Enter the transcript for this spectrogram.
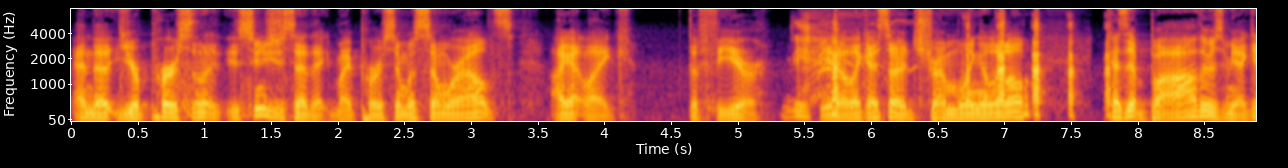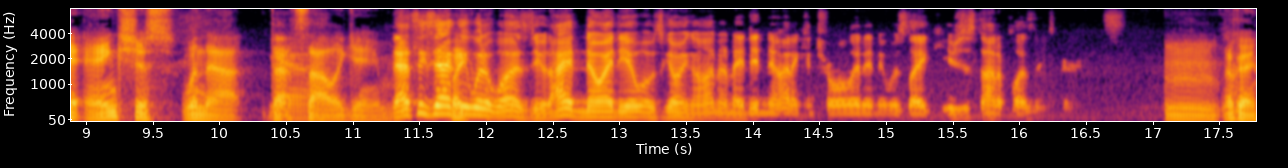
and that your person, as soon as you said that my person was somewhere else, I got like the fear. Yeah. You know, like I started trembling a little because it bothers me. I get anxious when that that Yeah. style of game. That's exactly Like- what it was, dude. I had no idea what was going on, and I didn't know how to control it, and it was like it was just not a pleasant experience. Mm, okay,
